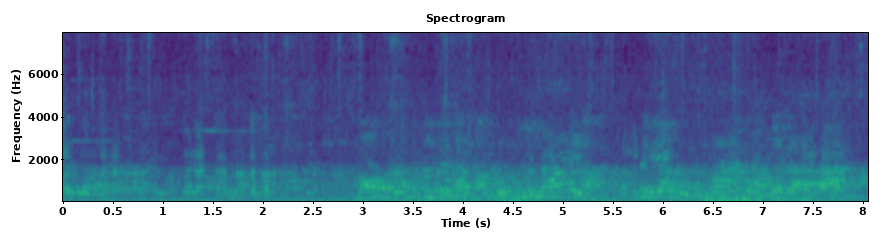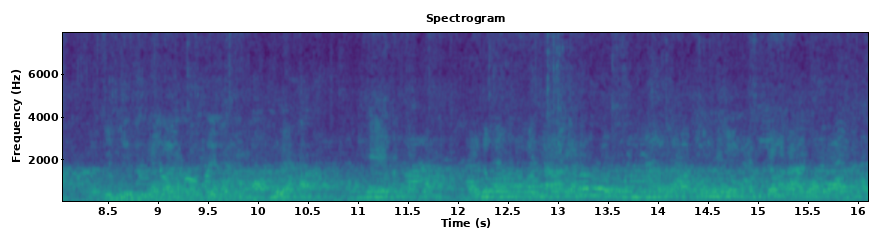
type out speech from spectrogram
ม้ร่วมกันอะแล้วรักกันก็วันนี้ได้รับความร่วมมือใช่ในการฝึกงานเพื่อการสร้างพื้นที่ที่เป็นของเป็นของผู้ใหญ่ครับโอเคเราต้องรู้ว่าน้ำเราต้องมีลมเดินน้ำพอได้แล้วเรา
